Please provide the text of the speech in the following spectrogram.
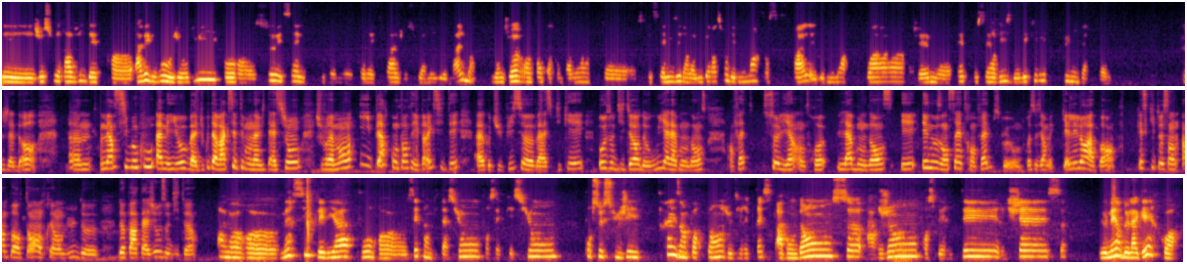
Et je suis ravie d'être avec vous aujourd'hui. Pour ceux et celles qui ne me connaissent pas, je suis Amélie Malm. Donc, j'œuvre en tant qu'accompagnante spécialisée dans la libération des mémoires ancestrales et des mémoires J'aime être au service de l'équilibre universel. J'adore. Euh, merci beaucoup Améyo bah, du coup d'avoir accepté mon invitation. Je suis vraiment hyper contente et hyper excitée euh, que tu puisses euh, bah, expliquer aux auditeurs de Oui à l'abondance en fait ce lien entre l'abondance et, nos ancêtres en fait puisqu'on pourrait se dire mais quel est leur rapport? Qu'est-ce qui te semble important en préambule de partager aux auditeurs? Alors merci Clélia pour cette invitation, pour cette question, pour ce sujet très important, je dirais presque abondance, argent, prospérité, richesse, le nerf de la guerre, quoi.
